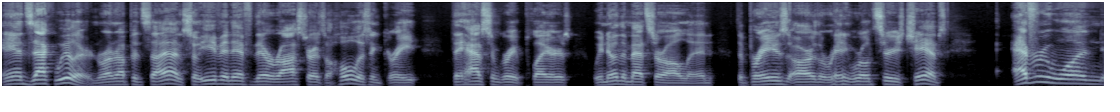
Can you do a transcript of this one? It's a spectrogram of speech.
and Zack Wheeler, and run up in Cy Young. So even if their roster as a whole isn't great, they have some great players. We know the Mets are all in. The Braves are the reigning World Series champs. Everyone,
